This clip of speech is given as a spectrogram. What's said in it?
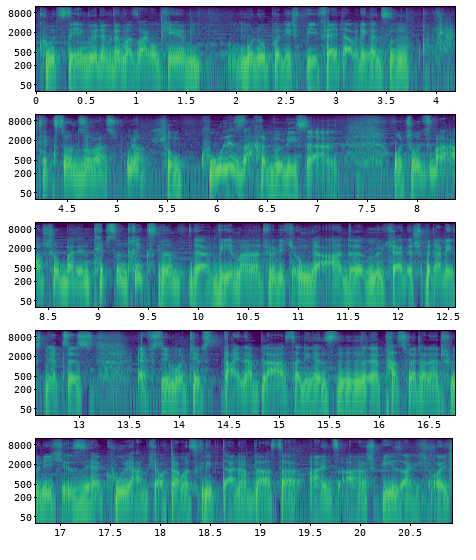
kurz sehen würde, würde man sagen, okay, Monopoly-Spielfeld, aber den ganzen Texte und sowas. Ja, schon coole Sache, würde ich sagen. Und schon sind auch schon bei den Tipps und Tricks. Ne? Ja, wie immer natürlich ungeahnte Möglichkeit eines Schmetterlingsnetzes, F-Zero-Tipps, Deiner Blaster, die ganzen äh, Passwörter natürlich. Sehr cool, habe ich auch damals geliebt. Deiner Blaster, 1A-Spiel, sage ich euch.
